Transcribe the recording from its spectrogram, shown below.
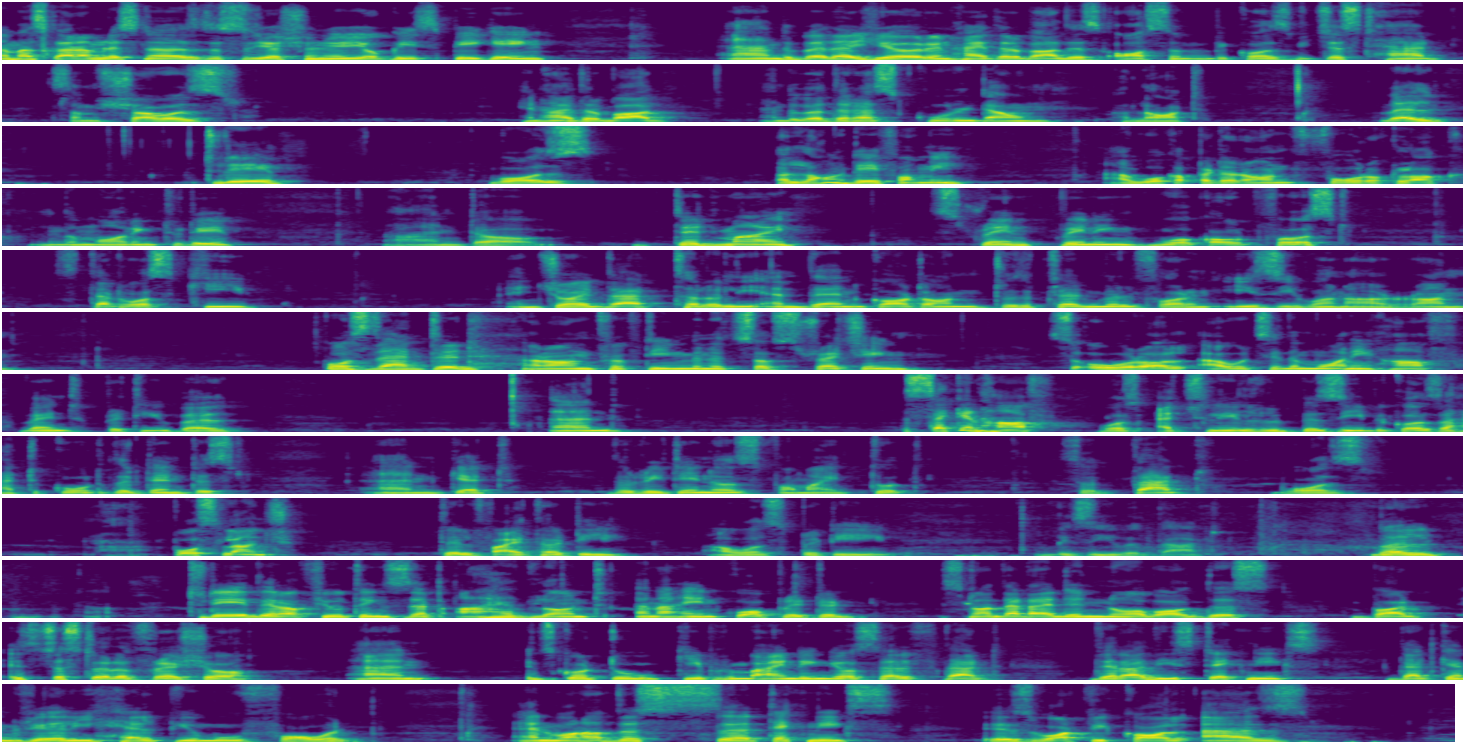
Namaskaram, listeners. This is Yashunya Yogi speaking. And the weather here in Hyderabad is awesome because we just had some showers in Hyderabad and the weather has cooled down a lot. Well, today was a long day for me. I woke up at around 4 o'clock in the morning today and uh, did my strength training workout first that was key. Enjoyed that thoroughly and then got on to the treadmill for an easy one hour run. Post that, did around 15 minutes of stretching. So, overall, I would say the morning half went pretty well. And the second half was actually a little busy because I had to go to the dentist and get the retainers for my tooth. So, that was post lunch till 5:30 I was pretty busy with that. Well today there are a few things that I have learned and I incorporated. It's not that I didn't know about this but it's just a refresher and it's good to keep reminding yourself that there are these techniques that can really help you move forward. And one of these uh, techniques is what we call as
